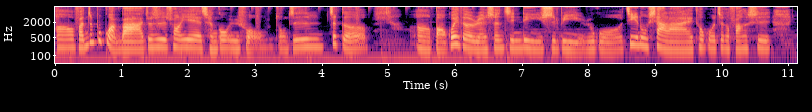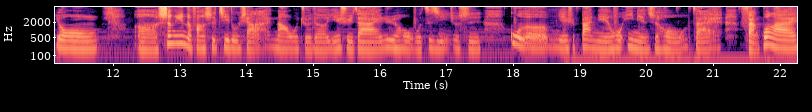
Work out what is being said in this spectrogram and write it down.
呃，反正不管吧，就是创业成功与否，总之这个，呃，宝贵的人生经历，势必如果记录下来，透过这个方式用。呃，声音的方式记录下来，那我觉得也许在日后我自己就是过了，也许半年或一年之后，再反过来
